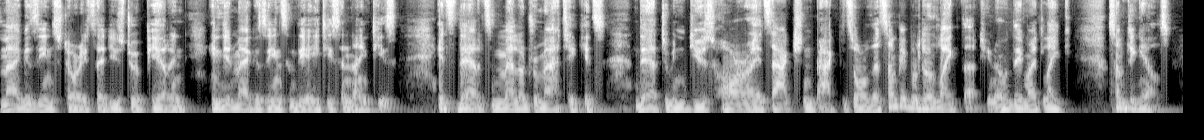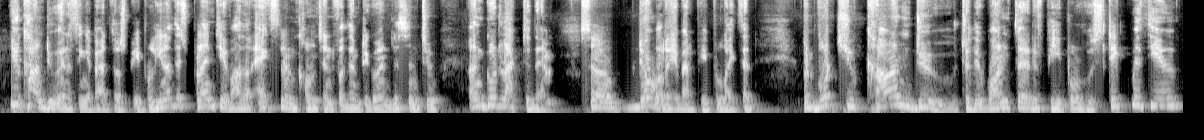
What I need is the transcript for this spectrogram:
magazine stories that used to appear in Indian magazines in the 80s and 90s. It's there, it's melodramatic, it's there to induce horror, it's action packed, it's all that. Some people don't like that, you know, they might like something else. You can't do anything about those people. You know, there's plenty of other excellent content for them to go and listen to, and good luck to them. So don't worry about people like that. But what you can't do to the one third of people who stick with you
